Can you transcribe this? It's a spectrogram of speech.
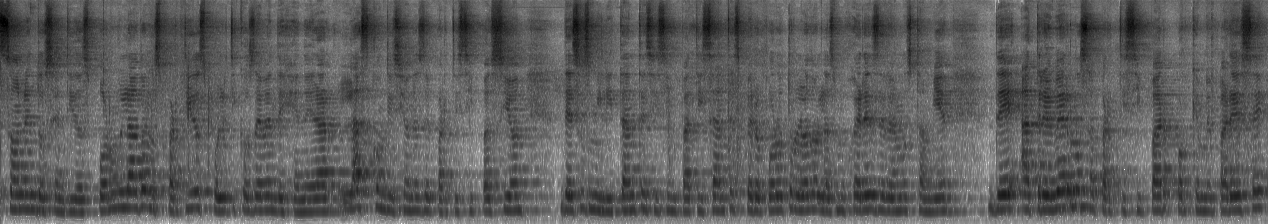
son en dos sentidos. Por un lado, los partidos políticos deben de generar las condiciones de participación de sus militantes y simpatizantes, pero por otro lado, las mujeres debemos también de atrevernos a participar porque me parece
